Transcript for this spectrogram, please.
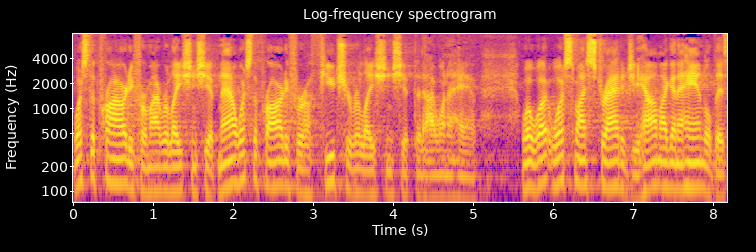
What's the priority for my relationship now? What's the priority for a future relationship that I want to have? Well, what, what's my strategy? How am I going to handle this?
